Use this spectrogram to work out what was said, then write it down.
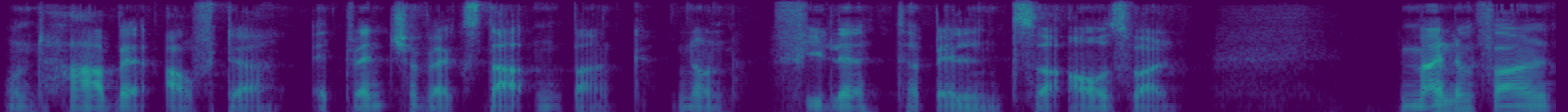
und habe auf der AdventureWorks Datenbank nun viele Tabellen zur Auswahl. In meinem Fall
